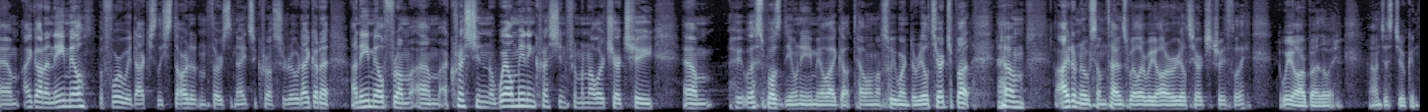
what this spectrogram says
um, I got an email before we'd actually started on Thursday nights across the road. I got a, an email from um, a Christian, a well meaning Christian from another church who, um, who, this wasn't the only email I got telling us we weren't a real church, but um, I don't know sometimes whether we are a real church, truthfully. We are, by the way. I'm just joking.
